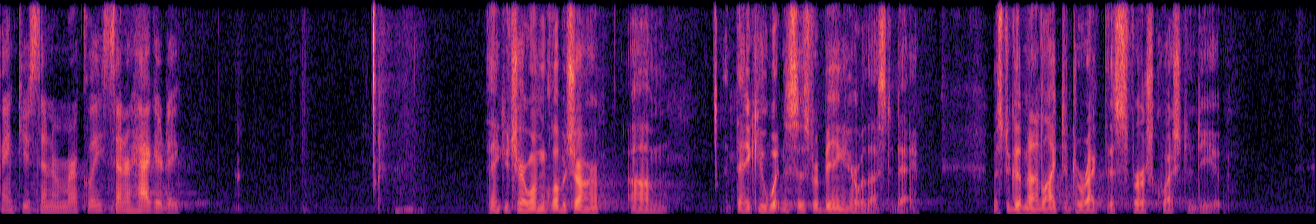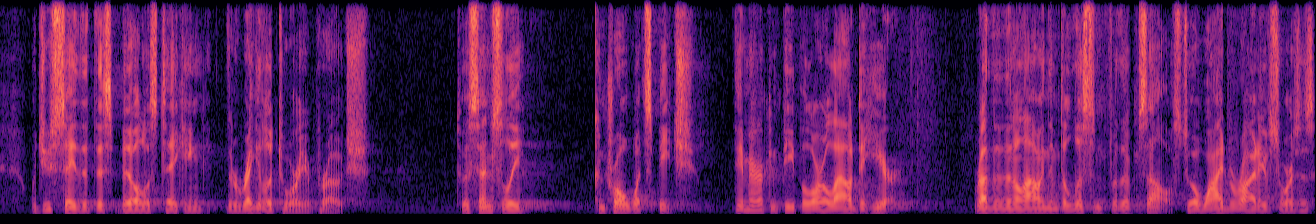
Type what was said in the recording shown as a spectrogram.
Thank you, Senator Merkley. Senator Hagerty. Thank you, Chairwoman Klobuchar. Um, and thank you, witnesses, for being here with us today. Mr. Goodman, I'd like to direct this first question to you. Would you say that this bill is taking the regulatory approach to essentially control what speech the American people are allowed to hear, rather than allowing them to listen for themselves to a wide variety of sources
